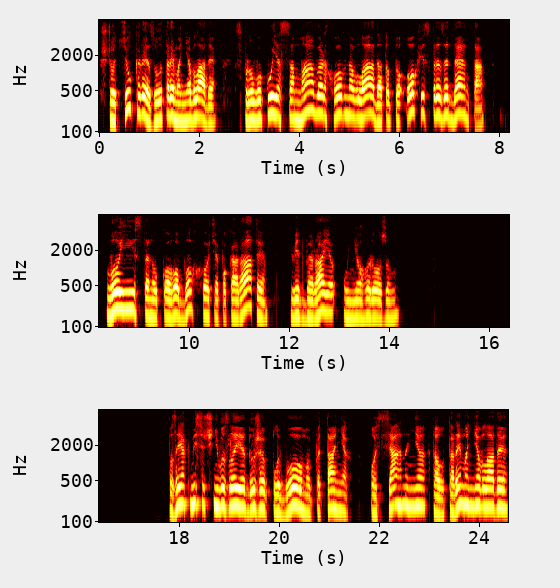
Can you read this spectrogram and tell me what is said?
що цю кризу утримання влади спровокує сама Верховна Влада, тобто Офіс президента. Воістину, кого Бог хоче покарати, відбирає у нього розум. Позаяк місячні вузли є дуже впливовими в питаннях осягнення та утримання влади,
